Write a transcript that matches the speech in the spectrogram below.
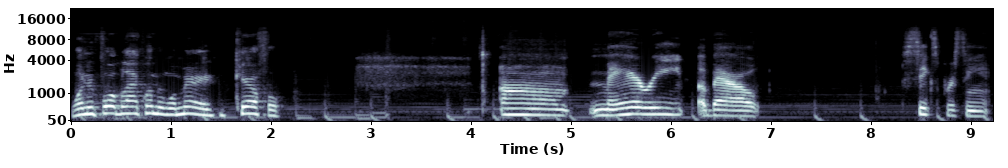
One in four black women were married. Careful. Um, married about six percent.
